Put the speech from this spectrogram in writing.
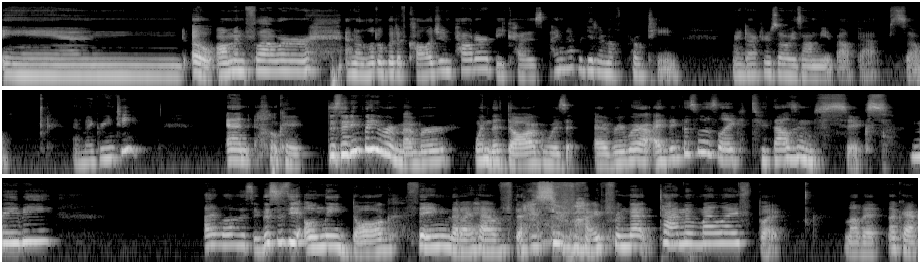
and oh, almond flour and a little bit of collagen powder because I never get enough protein. My doctor's always on me about that. So, and my green tea. And okay, does anybody remember when the dog was everywhere? I think this was like 2006, maybe. I love this. This is the only dog thing that I have that has survived from that time of my life, but love it. Okay.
